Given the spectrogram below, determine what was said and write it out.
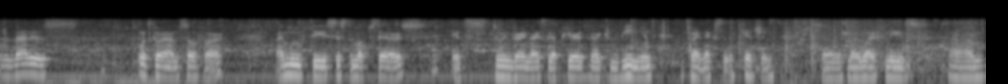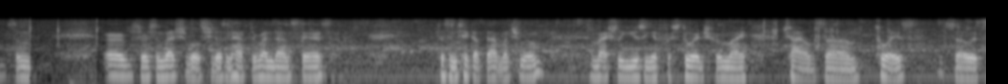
That is what's going on so far. I moved the system upstairs. It's doing very nicely up here. It's very convenient. It's right next to the kitchen. So if my wife needs um, some herbs or some vegetables, she doesn't have to run downstairs. Doesn't take up that much room. I'm actually using it for storage for my child's um, toys, so it's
